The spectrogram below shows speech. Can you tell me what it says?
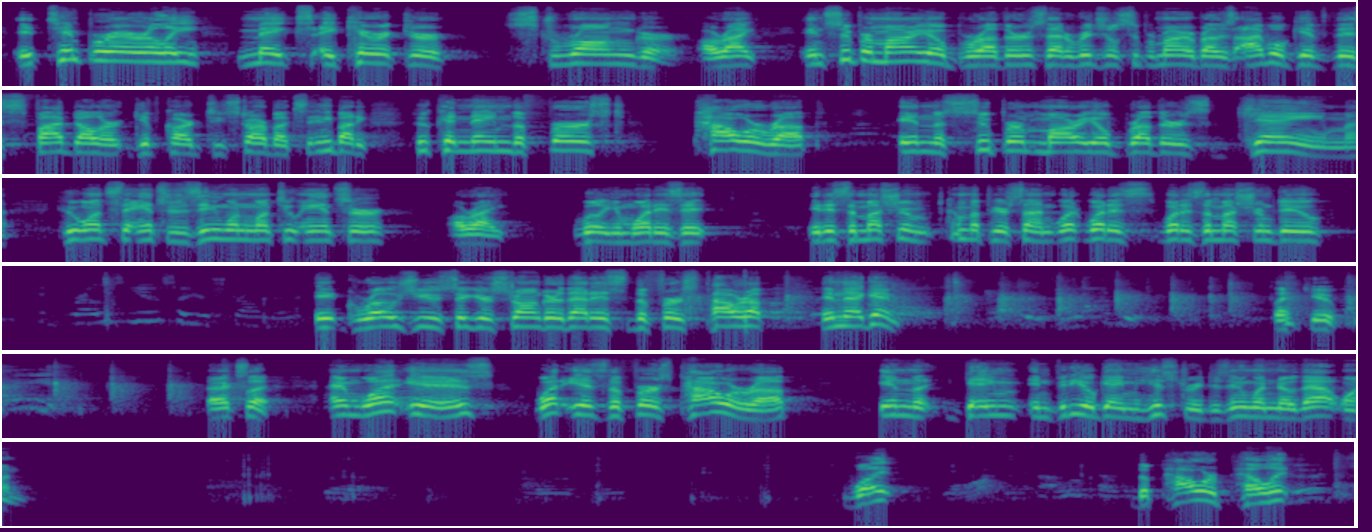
It temporarily makes a character stronger, all right? In Super Mario Brothers, that original Super Mario Brothers, I will give this $5 gift card to Starbucks to anybody who can name the first power up in the Super Mario Brothers game. Who wants to answer? Does anyone want to answer? All right. William, what is it? It is the mushroom. Come up here, son. What, what, is, what does the mushroom do? It grows you so you're stronger. It grows you so you're stronger. That is the first power up in that game. Thank you. Excellent. And what is what is the first power up in the game in video game history? Does anyone know that one? What? The power pellet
